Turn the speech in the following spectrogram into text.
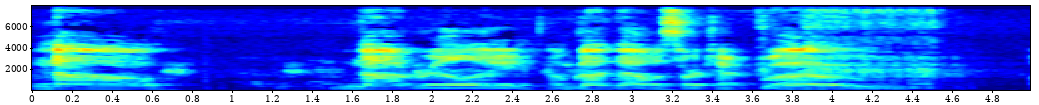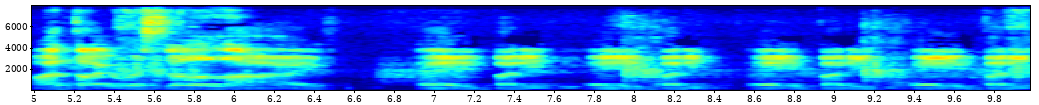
me. No, not really. I'm glad that was sarcastic. Whoa! I thought you were still alive. Hey, buddy. Hey, buddy. Hey, buddy. Hey, buddy.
